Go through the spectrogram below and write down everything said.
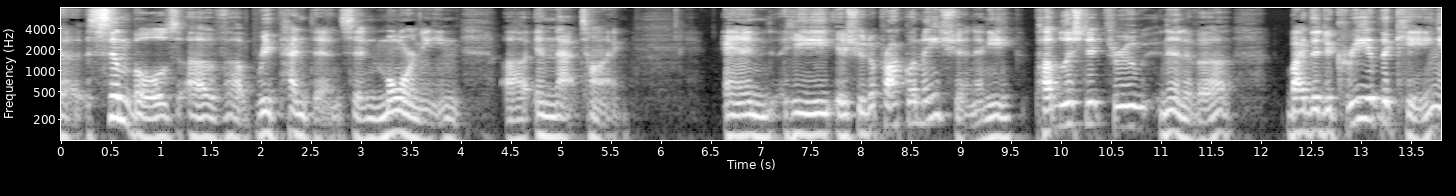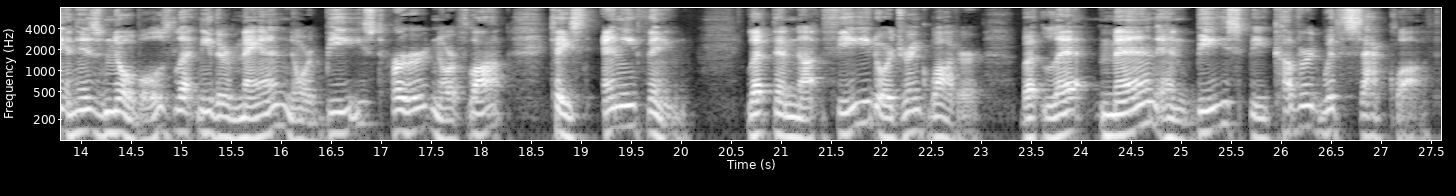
uh, symbols of uh, repentance and mourning uh, in that time. And he issued a proclamation and he published it through Nineveh. By the decree of the king and his nobles, let neither man nor beast, herd nor flock taste anything let them not feed or drink water, but let men and beasts be covered with sackcloth,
